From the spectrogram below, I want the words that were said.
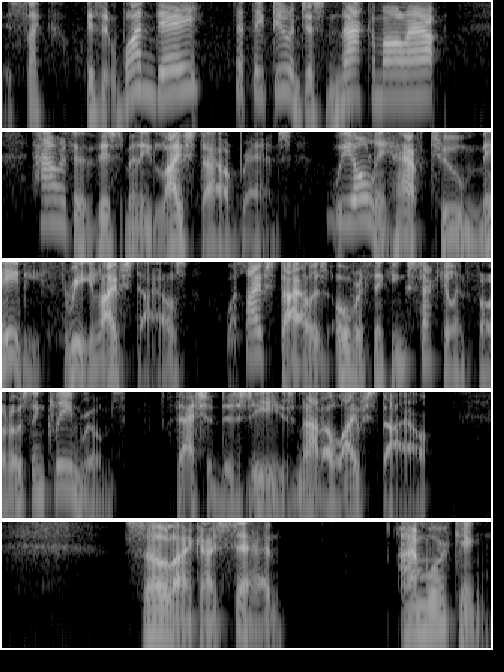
It's like, is it one day that they do and just knock knock 'em all out? How are there this many lifestyle brands? We only have two, maybe three lifestyles. What lifestyle is overthinking succulent photos in clean rooms? That's a disease, not a lifestyle. So, like I said, I'm working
